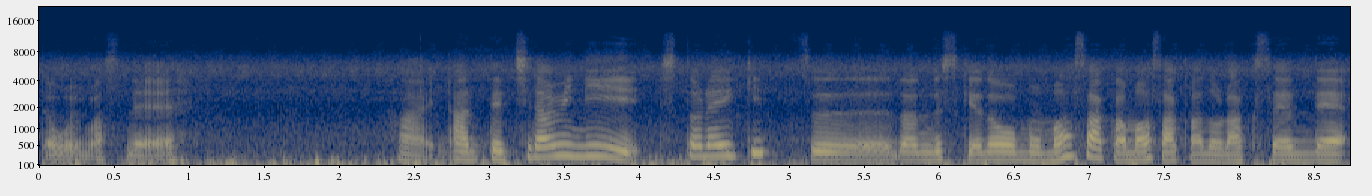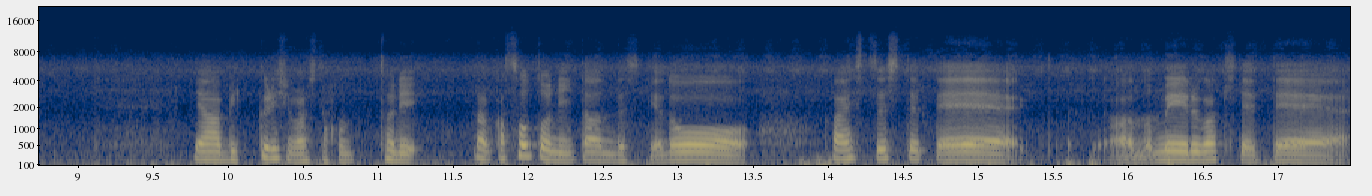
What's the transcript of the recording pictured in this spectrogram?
て思いますね。はい。あでちなみにストレイキッズなんですけどもうまさかまさかの落選で。いやびっくりしました本当に。なんか外にいたんですけど外出しててあのメールが来てて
